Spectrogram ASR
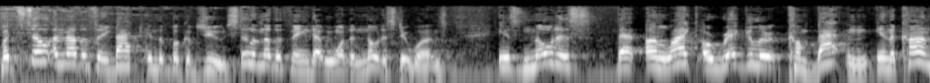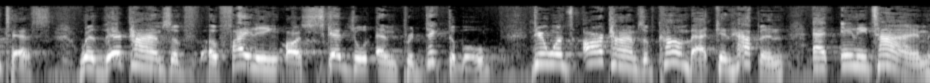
But still another thing, back in the book of Jude, still another thing that we want to notice, dear ones, is notice that unlike a regular combatant in a contest, where their times of, of fighting are scheduled and predictable, dear ones, our times of combat can happen at any time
